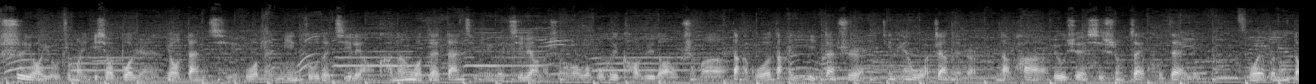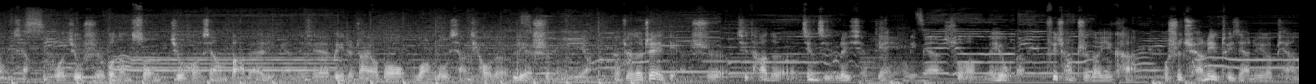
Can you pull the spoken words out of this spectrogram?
是要有这么一小波人要担起我们民族的脊梁。可能我在担起这个脊梁的时候，我不会考虑到什么大国大义。但是今天我站在这儿，哪怕流血牺牲，再苦再累，我也不能倒下，我就是不能怂。就好像八百里面那。些背着炸药包往楼下跳的烈士们一样，我觉得这一点是其他的竞技类型电影里面所没有的，非常值得一看。我是全力推荐这个片子。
